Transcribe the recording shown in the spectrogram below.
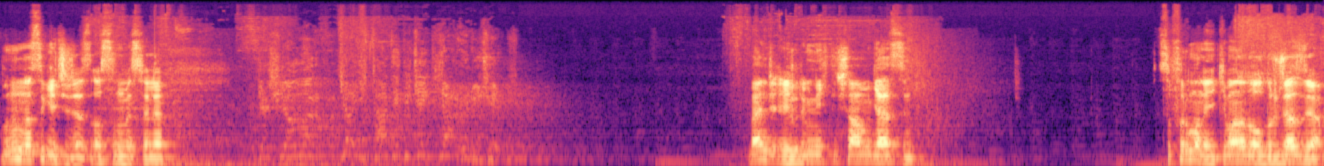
Bunu nasıl geçeceğiz asıl mesele. Bence evrimin ihtişamı gelsin. Sıfır mana, iki mana dolduracağız ya.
